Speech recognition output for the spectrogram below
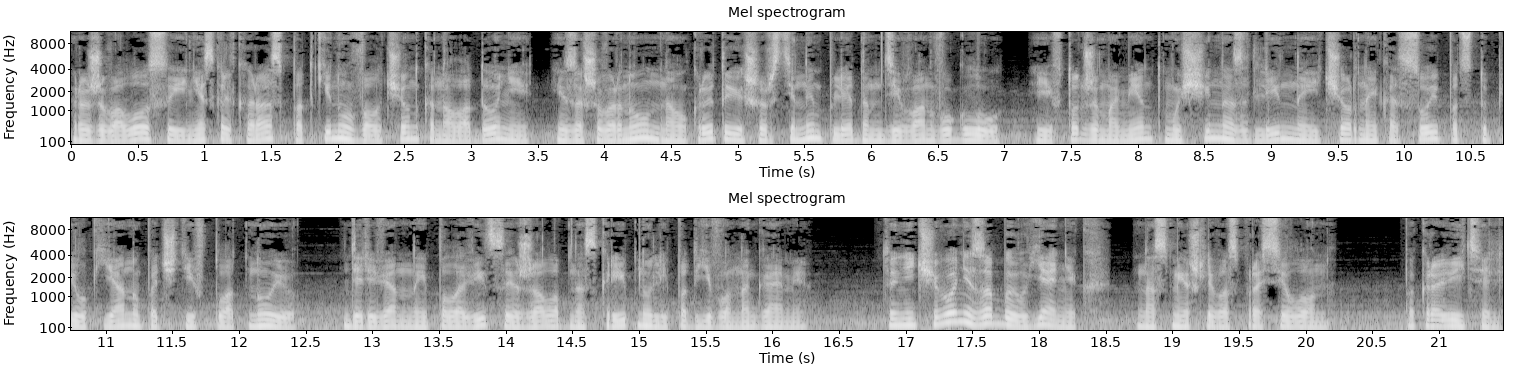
Рыжеволосый несколько раз подкинул волчонка на ладони и зашвырнул на укрытый шерстяным пледом диван в углу, и в тот же момент мужчина с длинной черной косой подступил к Яну почти вплотную. Деревянные половицы жалобно скрипнули под его ногами. «Ты ничего не забыл, Яник?» — насмешливо спросил он. «Покровитель».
